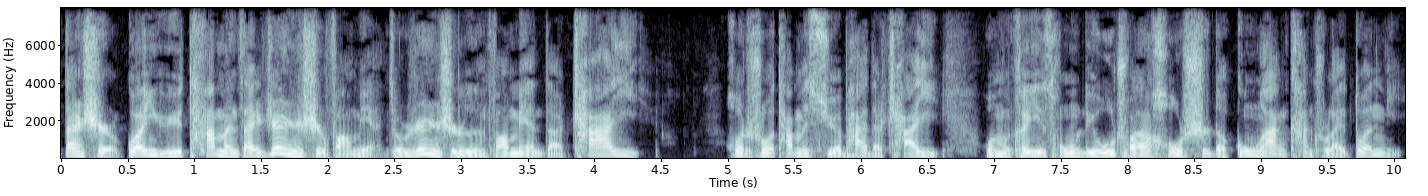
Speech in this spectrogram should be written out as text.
但是关于他们在认识方面，就认识论方面的差异，或者说他们学派的差异，我们可以从流传后世的公案看出来端倪。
